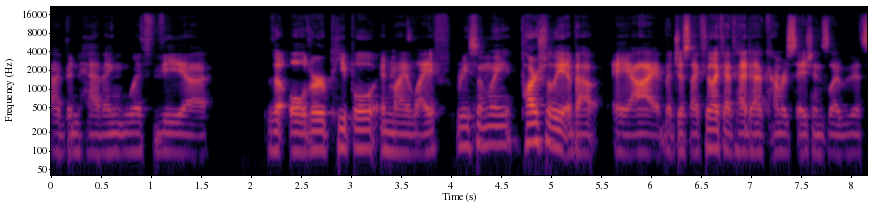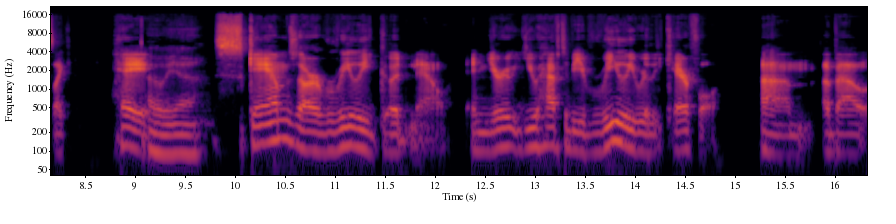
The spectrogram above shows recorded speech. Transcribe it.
I've been having with the uh, the older people in my life recently, partially about AI, but just I feel like I've had to have conversations lately. That's like, hey, oh yeah. scams are really good now and you're you have to be really really careful um, about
